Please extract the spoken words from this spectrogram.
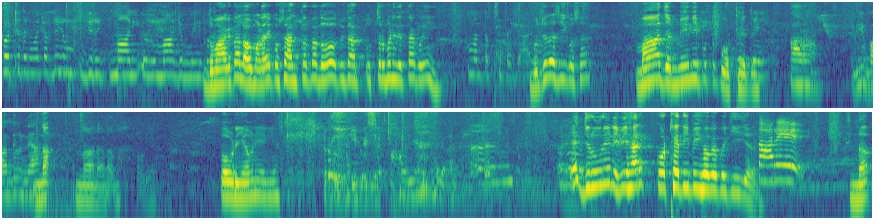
ਕੋਠੇ ਤੇ ਮੈਂ ਚੜਦੀ ਜਦੋਂ ਮਾਂ ਨਹੀਂ ਉਹ ਮਾਂ ਜੰਮੀ ਨਹੀਂ ਦਿਮਾਗ ਤਾਂ ਲਾਓ ਮਾੜਾ ਜਿਹਾ ਕੁਛ ਅੰਤਰ ਤਾਂ ਦੋ ਤੁਸੀਂ ਤਾਂ ਉੱਤਰ ਨਹੀਂ ਦਿੱਤਾ ਕੋਈ। ਮਨ ਦੱਸੀ ਤਾਂ ਜਾ ਬੁੱਝਦਾ ਸੀ ਕੁਛ? ਮਾਂ ਜੰਮੀ ਨਹੀਂ ਪੁੱਤ ਕੋਠੇ ਤੇ। ਤਾਰਾਂ। ਜਿਹੜੀਆਂ ਬੰਦ ਹੁੰਦੀਆਂ। ਨਾ ਨਾ ਨਾ ਨਾ ਨਾ। ਪੌੜੀਆਂ ਵੀ ਨਹੀਂ ਹੈਗੀਆਂ। ਇਹ ਜ਼ਰੂਰੀ ਨਹੀਂ ਵੀ ਹਰ ਕੋਠੇ ਦੀ ਪਈ ਹੋਵੇ ਕੋਈ ਚੀਜ਼। ਤਾਰੇ। ਨਾ।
